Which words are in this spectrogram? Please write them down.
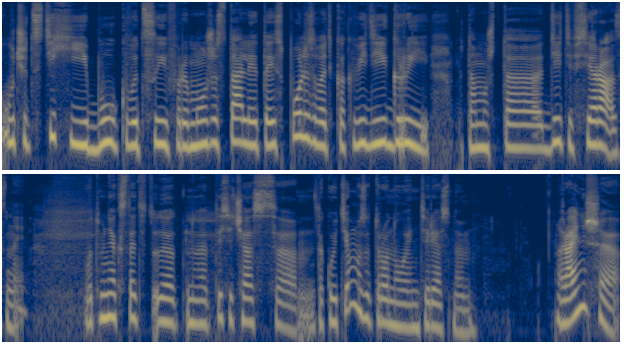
учит стихи, буквы, цифры. Мы уже стали это использовать как в виде игры, потому что дети все разные. Вот у меня, кстати, ты сейчас э, такую тему затронула интересную. Раньше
